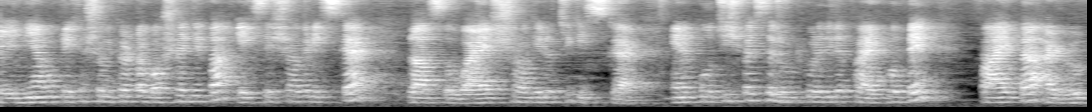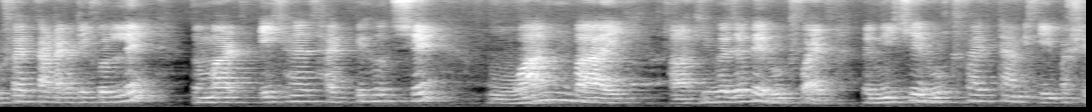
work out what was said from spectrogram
এই নিয়ামক রেখা সমীকরণটা বসাই দিবা এক্সের সহগের স্কয়ার প্লাস ওয়াই এর সহগের হচ্ছে কি স্কয়ার এখানে পঁচিশ পাইসে রুট করে দিলে ফাইভ হবে। ফাইভ আর রুট ফাইভ কাটাকাটি করলে তোমার এখানে থাকবে হচ্ছে ওয়ান বাই কি হয়ে যাবে? রুট ফাইভ নিচে রুট ফাইভটা আমি এই পাশে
